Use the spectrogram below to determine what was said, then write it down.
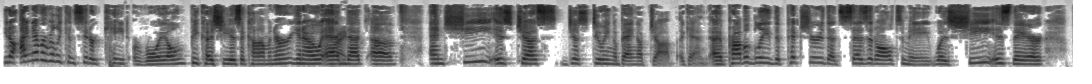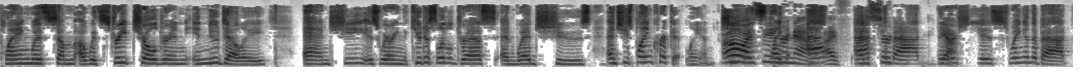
you know, I never really considered Kate a royal because she is a commoner, you know, and right. that uh, and she is just just doing a bang up job again. Uh, probably the picture that says it all to me was she is there playing with some uh, with street children in New Delhi and she is wearing the cutest little dress and wedge shoes, and she's playing cricket, Lian. She oh, I've seen like her now. At, I've at the bat. There yeah. she is swinging the bat.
